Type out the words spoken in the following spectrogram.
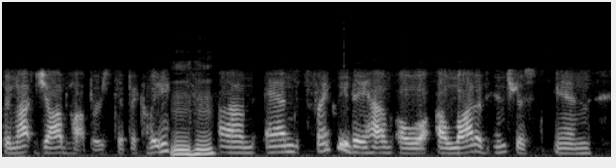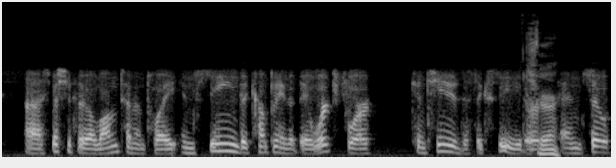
They're not job hoppers typically, mm-hmm. um, and frankly, they have a, a lot of interest in uh, especially if they're a long-term employee, in seeing the company that they worked for continue to succeed. Or, sure. And so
